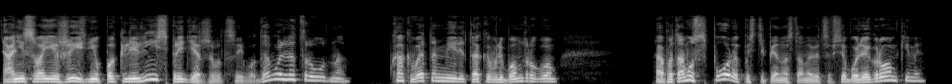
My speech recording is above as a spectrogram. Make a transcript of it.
они своей жизнью поклялись придерживаться его, довольно трудно, как в этом мире, так и в любом другом. А потому споры постепенно становятся все более громкими.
